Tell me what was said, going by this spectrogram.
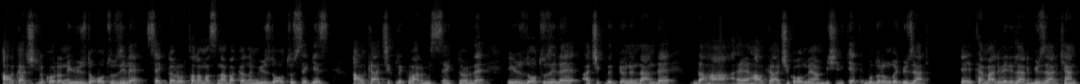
Halka açıklık oranı %30 ile sektör ortalamasına bakalım %38 halka açıklık varmış sektörde. %30 ile açıklık yönünden de daha e, halka açık olmayan bir şirket. Bu durumda güzel. E, temel veriler güzelken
